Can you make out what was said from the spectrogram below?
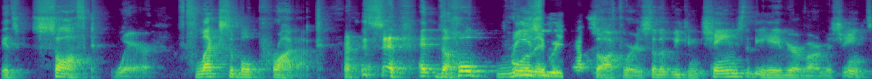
It's software, flexible product. Right? the whole reason we have software is so that we can change the behavior of our machines.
